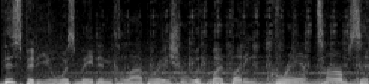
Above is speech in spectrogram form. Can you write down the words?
This video was made in collaboration with my buddy Grant Thompson.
